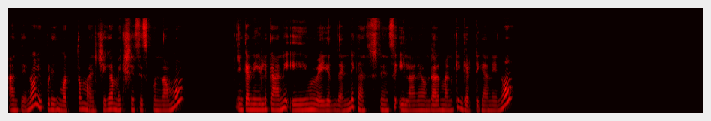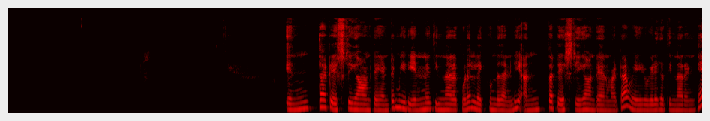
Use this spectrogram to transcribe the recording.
అంతేను. ఇప్పుడు ఇది మొత్తం మంచిగా మిక్స్ చేసేసుకుందాము. ఇంకా నీళ్ళు కానీ ఏమి వేయొద్దండి. కన్సిస్టెన్సీ ఇలానే ఉండాలి మనకి గట్టిగా నేను. ఎంత టేస్టీగా ఉంటాయంటే మీరు ఎన్ని తిన్నారో కూడా లెక్కుండదండి. అంత టేస్టీగా ఉంటాయన్నమాట. వేడి వేడిగా తిన్నారంటే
